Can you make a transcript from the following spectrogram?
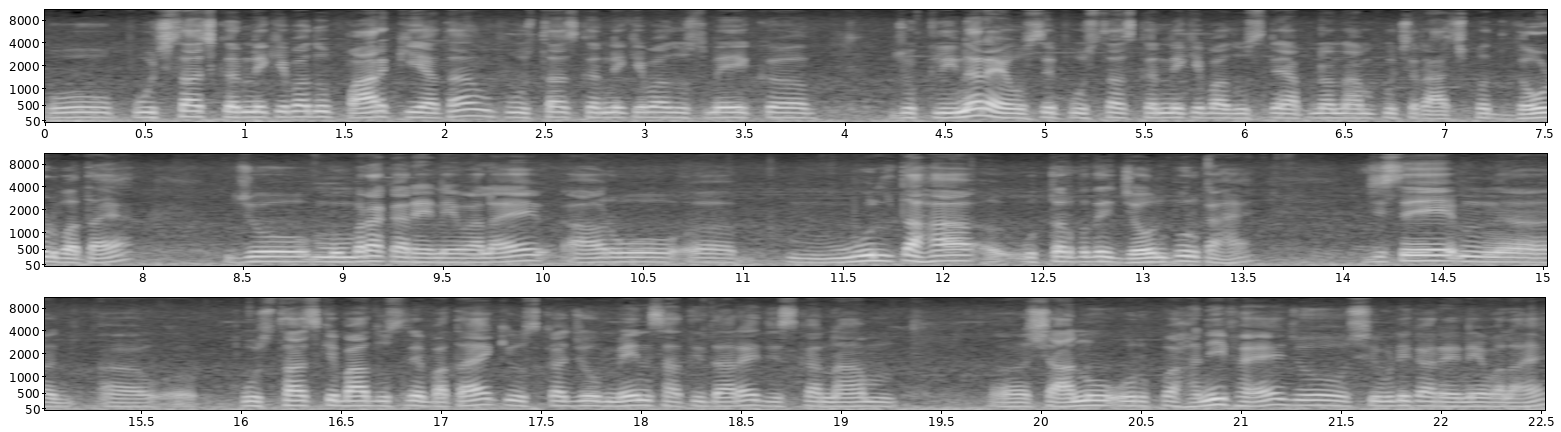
वो पूछताछ करने के बाद वो पार्क किया था। वो पूछताछ करने के बाद उसमें एक जो क्लीनर है उससे पूछताछ करने के बाद उसने अपना नाम कुछ राजपत गौड़ बताया, जो मुमरा का रहने वाला है और वो मूलतः उत्तर प्रदेश जौनपुर का है। जिसे पूछताछ के बाद उसने बताया कि उसका जो मेन साथीदार है, जिसका नाम शानू उर्फ़ हनीफ है, जो शिवड़ी का रहने वाला है,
